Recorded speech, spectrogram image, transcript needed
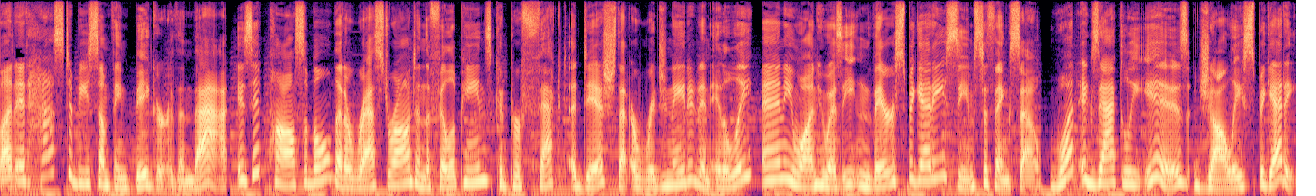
but it has to be something bigger than that. Is it possible that a restaurant in the Philippines could perfect a dish that originated in Italy? Anyone who has eaten their spaghetti seems to think so. What exactly is Jolly Spaghetti?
